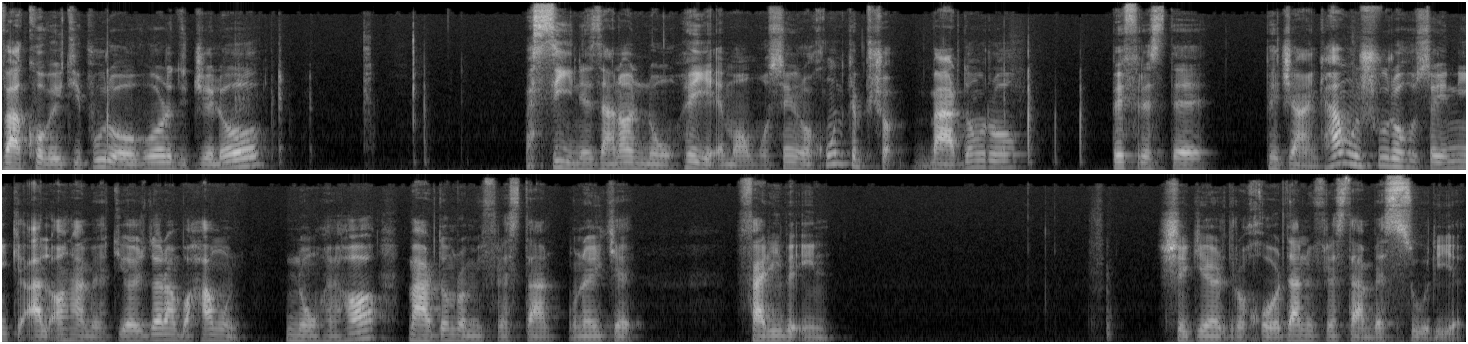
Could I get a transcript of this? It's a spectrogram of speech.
و کویتی پور رو آورد جلو. و سینه زنان نوحه امام حسین رو خوند که مردم رو بفرسته به جنگ. همون شور حسینی که الان هم احتیاج دارن با همون نوحه ها مردم رو میفرستن. اونایی که فریب این شگرد رو خوردن میفرستن به سوریه.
